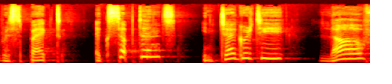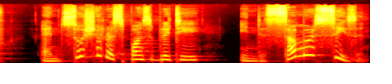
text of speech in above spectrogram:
respect, acceptance, integrity, love, and social responsibility in the summer season.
